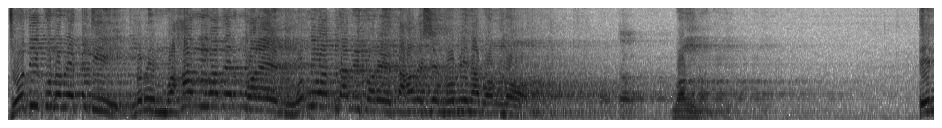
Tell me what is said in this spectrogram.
যদি কোনো ব্যক্তি নবী মোহাম্মদের পরে নবুয়াদ দাবি করে, তাহলে সে নবী না বন্ধ? বন্ধ। তিন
